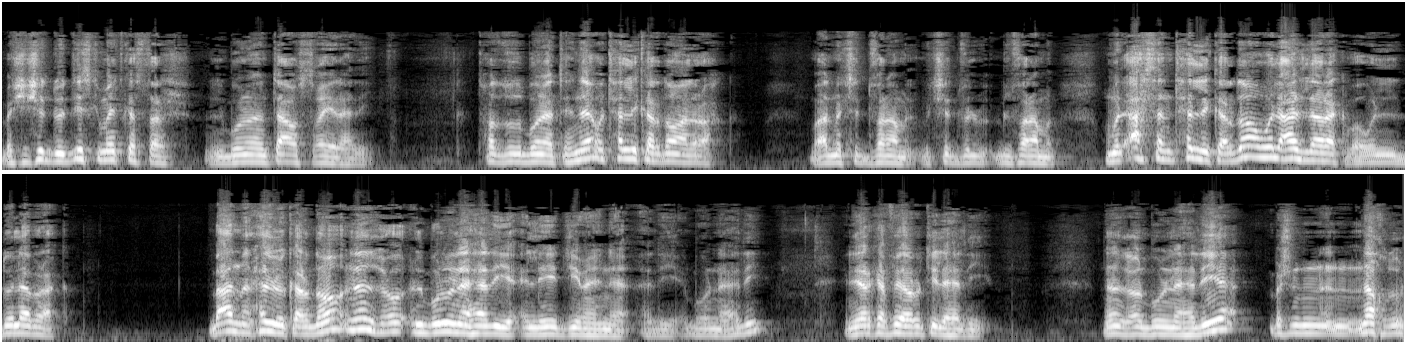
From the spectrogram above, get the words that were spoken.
باش يشدوا ال disque ما يتكسرش. البولونه نتاعو الصغيره هذه. تحط زوز بولونات هنا وتحل ال cardan على روحك. بعد ما تشد فرامل ال- بالفرامل. ومن الأحسن تحل ال cardan والعجلة راكبة والدولاب راكب. بعد ما نحلوا ال cardan ننزعوا البولونه هذه اللي هي تجي من هنا هذه البولونه هذه اللي يركب فيها روتيله هذه. ننزعوا البولونه هذه باش ناخذوا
